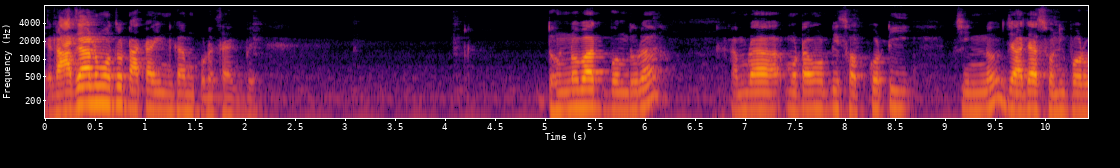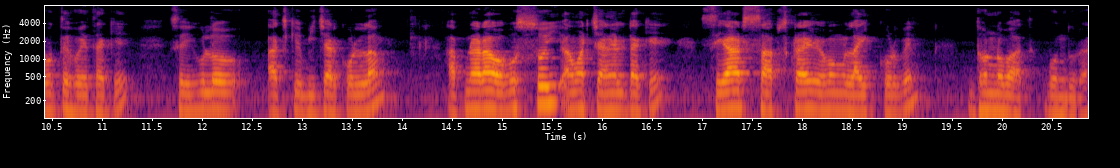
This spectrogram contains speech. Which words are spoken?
রাজার মতো টাকা ইনকাম করে থাকবে। ধন্যবাদ বন্ধুরা। আমরা মোটামুটি সবকটি চিহ্ন, যা যা শনি পর্বতে হয়ে থাকে, সেইগুলো আজকে বিচার করলাম। আপনারা অবশ্যই আমার চ্যানেলটাকে শেয়ার সাবস্ক্রাইব এবং লাইক করবেন। ধন্যবাদ বন্ধুরা।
